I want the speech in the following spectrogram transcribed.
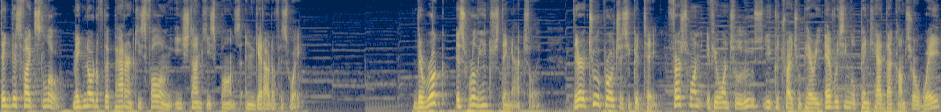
Take this fight slow, make note of the pattern he's following each time he spawns and get out of his way. The Rook is really interesting actually. There are two approaches you could take. First one, if you want to lose, you could try to parry every single pink head that comes your way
